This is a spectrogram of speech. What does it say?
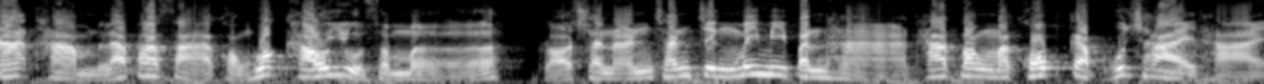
นธรรมและภาษาของพวกเขาอยู่เสมอ เพราะฉะนั้นฉันจึงไม่มีปัญหาถ้าต้องมาคบกับผู้ชายไทย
